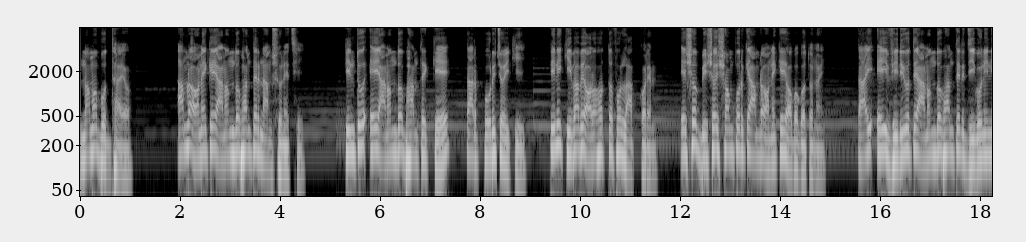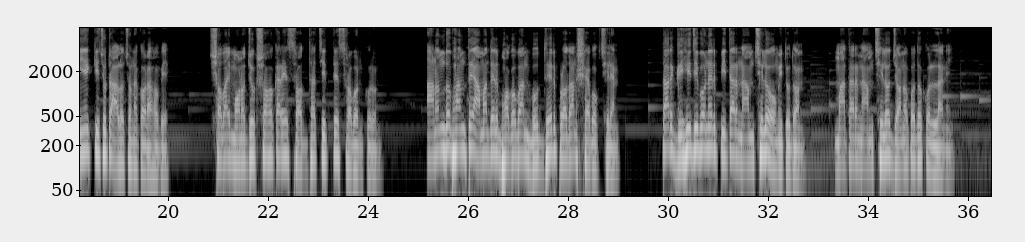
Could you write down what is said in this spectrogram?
নম বুদ্ধায় আমরা অনেকেই আনন্দভান্তের নাম শুনেছি। কিন্তু এই আনন্দভান্তে কে, তার পরিচয় কি? তিনি কীভাবে অরহত্ব ফল লাভ করেন? এসব বিষয় সম্পর্কে আমরা অনেকেই অবগত নই। তাই এই ভিডিওতে আনন্দভান্তের জীবনী নিয়ে কিছুটা আলোচনা করা হবে। সবাই মনোযোগ সহকারে শ্রদ্ধা চিত্তে শ্রবণ করুন। আনন্দভান্তে আমাদের ভগবান বুদ্ধের প্রধান সেবক ছিলেন। তার গৃহী জীবনের পিতার নাম ছিল অমিতুদন। মাতার নাম ছিল জনপদ কল্যাণী।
